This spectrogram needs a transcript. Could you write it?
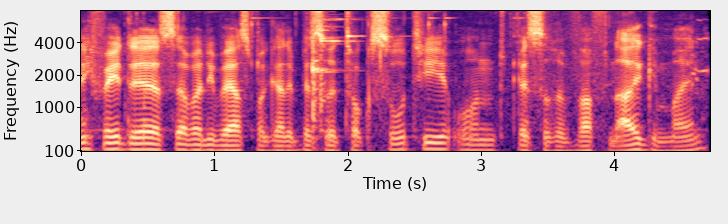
Ich werde jetzt aber lieber erstmal gerne bessere Toxoti und bessere Waffen allgemein.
